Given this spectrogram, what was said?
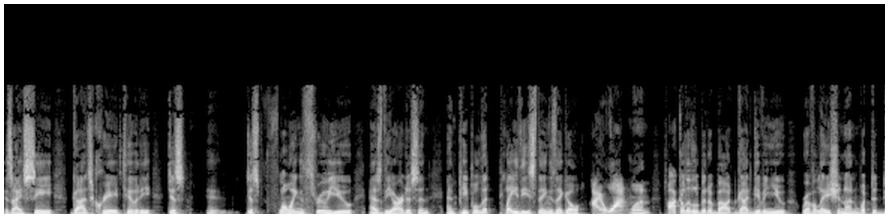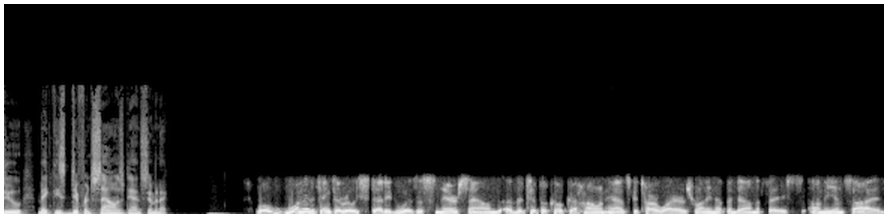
is I see God's creativity just. Eh, just flowing through you as the artisan and people that play these things they go i want one talk a little bit about god giving you revelation on what to do make these different sounds dan simonek Well, one of the things I really studied was a snare sound. Uh, the typical cajon has guitar wires running up and down the face on the inside,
